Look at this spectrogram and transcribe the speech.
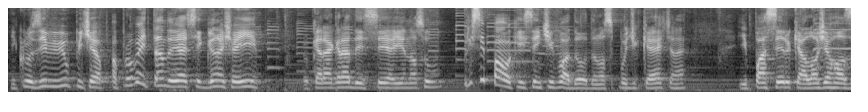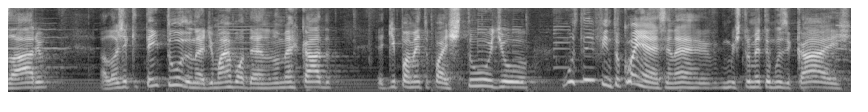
Inclusive, viu, Pete, aproveitando esse gancho aí, eu quero agradecer aí nosso principal aqui incentivador do nosso podcast, né? E parceiro que é a loja Rosário, a loja que tem tudo, né, de mais moderno no mercado, equipamento para estúdio, enfim, tu conhece, né? Instrumentos musicais,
